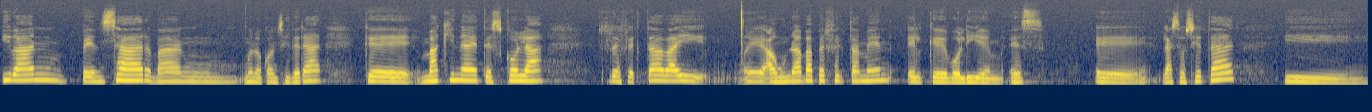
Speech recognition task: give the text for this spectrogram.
i van pensar, van bueno, considerar que Màquina et Escola reflectava i eh, aunava perfectament el que volíem, és eh, la societat i,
